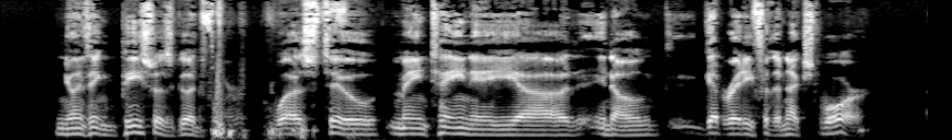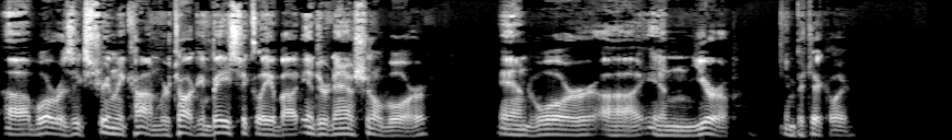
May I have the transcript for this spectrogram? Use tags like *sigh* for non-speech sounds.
And the only thing peace was good for was to maintain a, uh, you know, get ready for the next war. Uh, war was extremely common. We're talking basically about international war and war uh, in Europe in particular.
